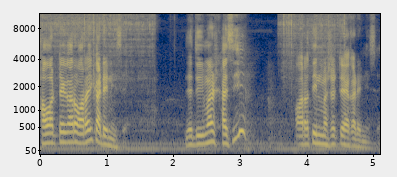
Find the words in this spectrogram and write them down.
খাওয়ার টাকা আর ওরাই কাটে নিছে। যে দুই মাস খাইছি ওরা তিন মাসের টাকা কাটে নিছে।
